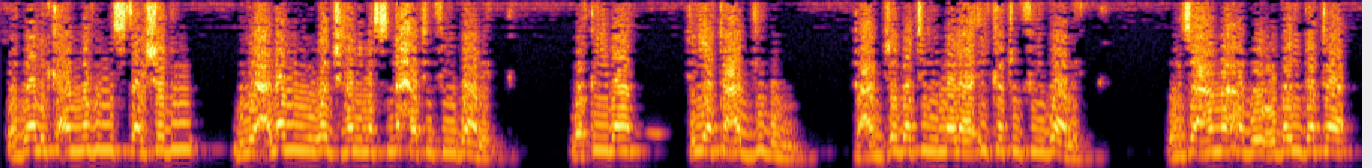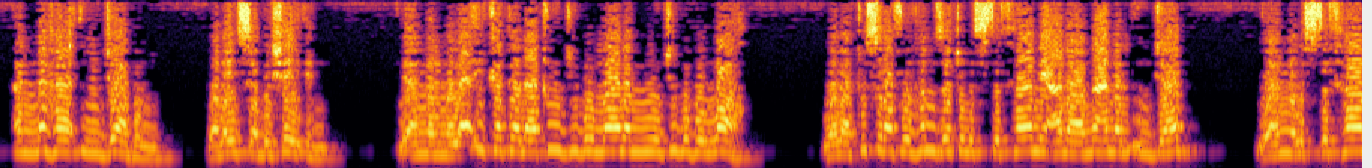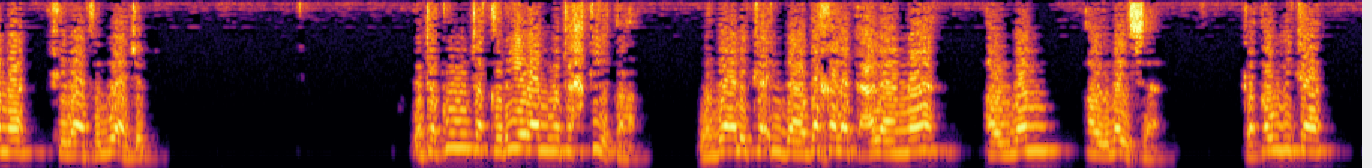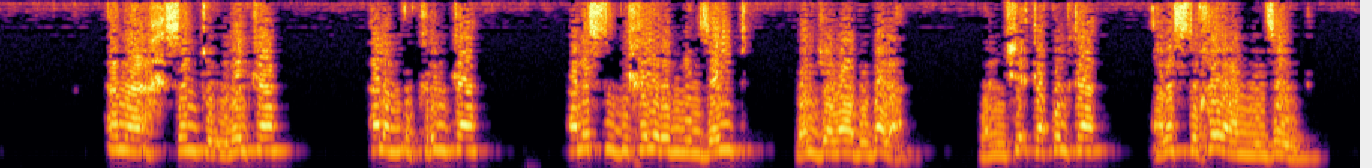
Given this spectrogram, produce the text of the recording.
وذلك أنهم استرشدوا ليعلموا وجه المصلحة في ذلك. وقيل هي تعجب تعجبت الملائكة في ذلك. وزعم أبو عبيدة أنها إيجاب وليس بشيء لأن الملائكة لا توجب ما لم يوجبه الله ولا تصرف همزة الاستفهام على معنى الإيجاب لأن الاستفهام خلاف الواجب. وتكون تقريرا وتحقيقا. وذلك إذا دخلت على ما أو لم أو ليس. كقولك أما أحسنت إليك ألم أكرمك؟ ألست بخير من زيد؟ والجواب بلى. وإن شئت قلت ألست خيرا من زيد.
